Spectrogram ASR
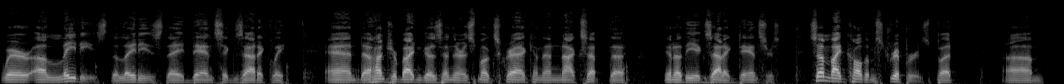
where uh, ladies, the ladies, they dance exotically, and uh, Hunter Biden goes in there and smokes crack, and then knocks up the, you know, the exotic dancers. Some might call them strippers, but um,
